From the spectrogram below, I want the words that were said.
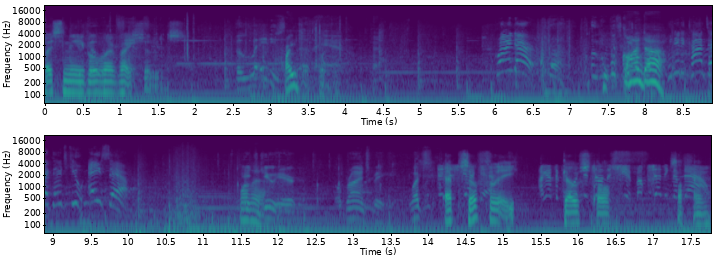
Resident Evil Revelations. The ladies Right. on the other hand. What's Grinder! going on? We need to contact HQ ASAP! What the- HQ here. O'Brien speaking. What's Episode 3. Ghost of something.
